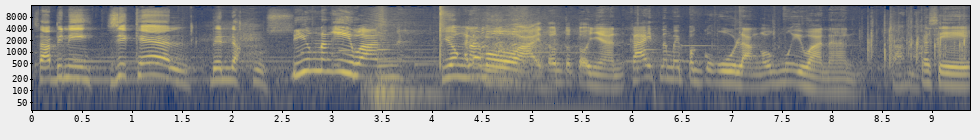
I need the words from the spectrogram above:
Sabi ni Zikel Cruz. Di yung nang iwan, Yung alam nang mo, ah, ito ang totoo niyan, kahit na may pagkukulang, huwag mong iwanan. Tama. Kasi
